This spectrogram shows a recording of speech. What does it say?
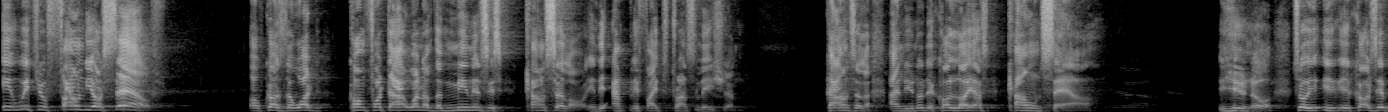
in which you found yourself. Of course, the word comforter, one of the meanings is counselor in the Amplified Translation. Counselor. And you know, they call lawyers counsel. You know. So he, he calls him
